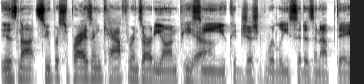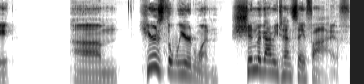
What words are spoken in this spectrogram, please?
is not super surprising. Catherine's already on PC. Yeah. You could just release it as an update. Um, here's the weird one: Shin Megami Tensei Five.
